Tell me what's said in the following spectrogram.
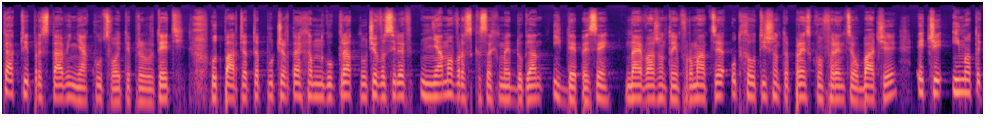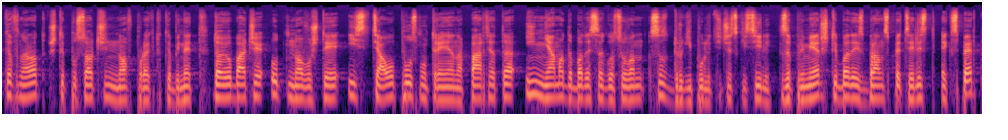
както и представи някои от своите приоритети. От партията подчертаха многократно, че Василев няма връзка с Ахмед Доган и ДПС. Най-важната информация от хаотичната пресконференция обаче е, че има такъв народ ще посочи нов проект кабинет. Той обаче отново ще е изцяло по усмотрение на партията и няма да бъде съгласуван с други политически сили. За премьер ще бъде избран специалист-експерт,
